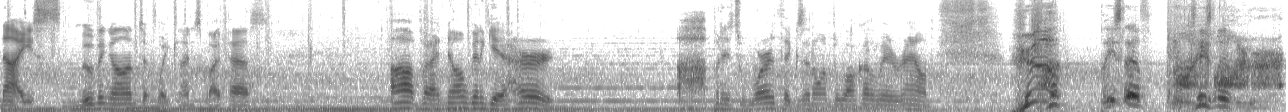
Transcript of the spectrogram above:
Nice. Moving on to wait. Can I just bypass? Ah, but I know I'm gonna get hurt. Ah, but it's worth it because I don't have to walk all the way around. Please live. Please live.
